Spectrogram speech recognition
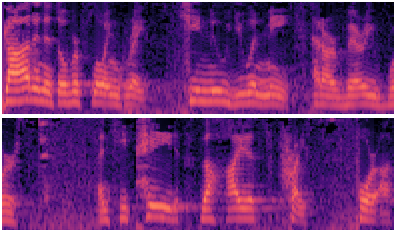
God, in His overflowing grace, He knew you and me at our very worst, and He paid the highest price for us.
